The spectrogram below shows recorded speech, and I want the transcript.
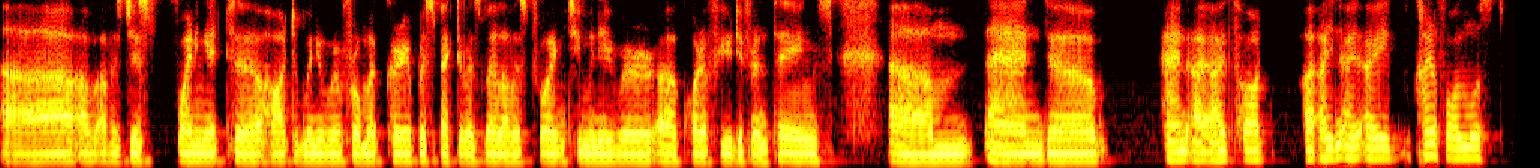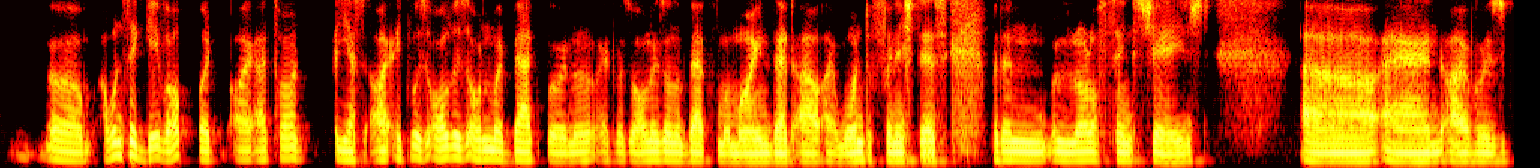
Uh, I, I, was just finding it uh, hard to maneuver from a career perspective as well. I was trying to maneuver uh, quite a few different things, um, and uh, and I, I thought I, I, I, kind of almost. Um, I wouldn't say gave up, but I, I thought yes, I, it was always on my back burner. It was always on the back of my mind that I, I want to finish this. But then a lot of things changed, uh, and I was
